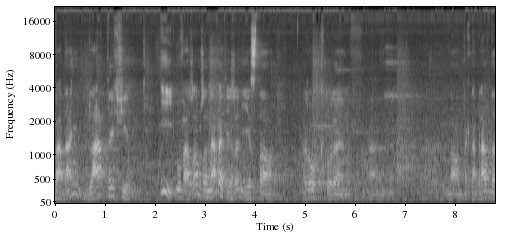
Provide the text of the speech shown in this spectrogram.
badań dla tych firm. I uważam, że nawet jeżeli jest to ruch, który e, no, tak naprawdę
